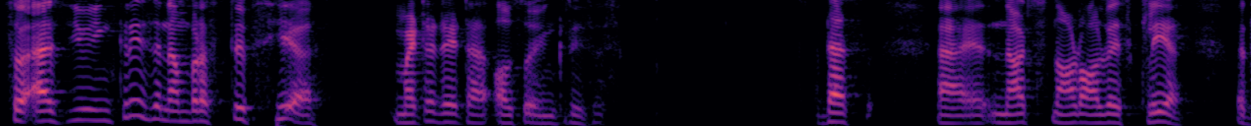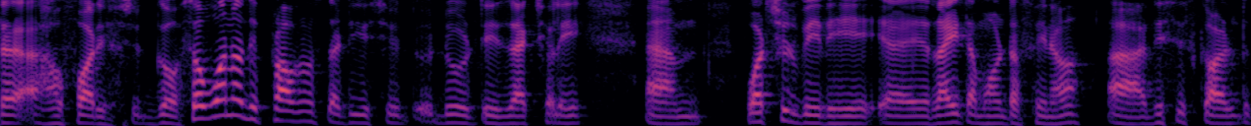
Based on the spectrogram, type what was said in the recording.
So, as you increase the number of strips here metadata also increases. Thus, uh, not, not always clear whether how far you should go. So, one of the problems that you should do it is actually um, what should be the uh, right amount of you know uh, this is called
